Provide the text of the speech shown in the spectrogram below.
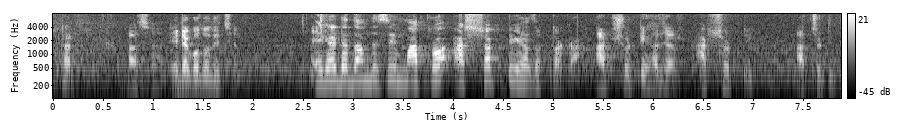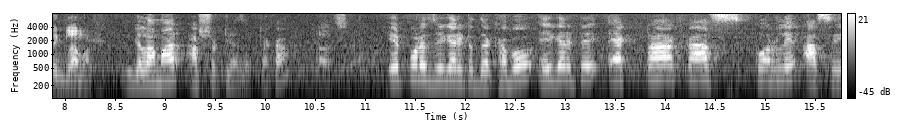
স্টার্ট আচ্ছা এটা কত দিচ্ছেন? এই গাড়িটার দাম দিচ্ছি মাত্র আটষট্টি হাজার টাকা। আটষট্টি হাজার। আটষট্টি। আটষট্টিতে গ্লামার। গ্লামার আটষট্টি হাজার টাকা। আচ্ছা। এরপরে যে গাড়িটা দেখাবো এই গাড়িতে একটা কাজ করলে আছে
